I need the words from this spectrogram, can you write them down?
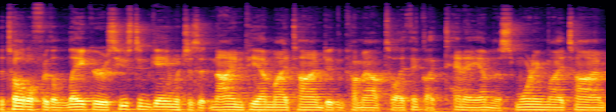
the total for the Lakers Houston game, which is at 9 p.m. my time, didn't come out till I think like 10 a.m. this morning my time.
